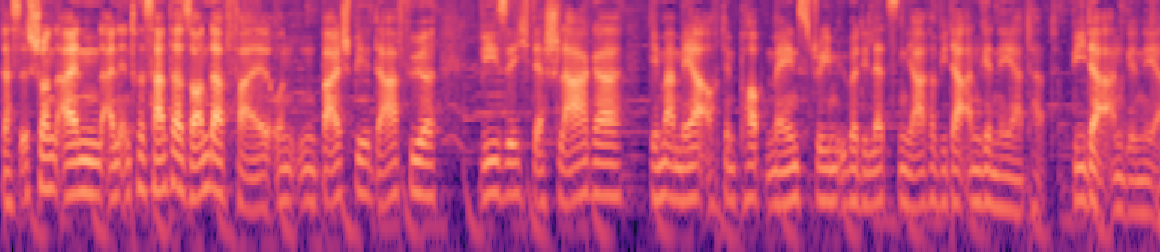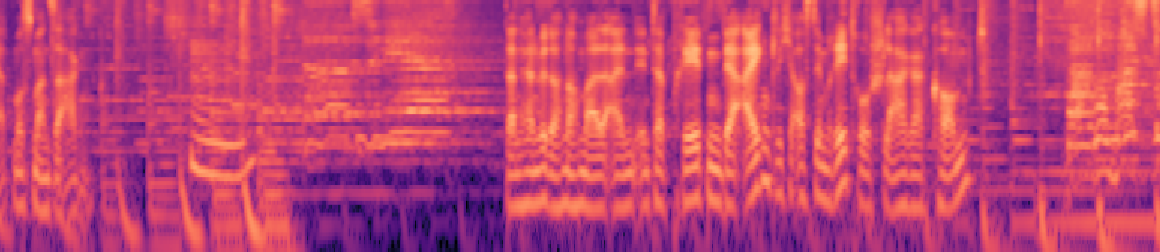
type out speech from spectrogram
das ist schon ein, ein interessanter Sonderfall und ein Beispiel dafür, wie sich der Schlager immer mehr auch dem Pop-Mainstream über die letzten Jahre wieder angenähert hat. Wieder angenähert, muss man sagen. Hm. Dann hören wir doch nochmal einen Interpreten, der eigentlich aus dem Retro-Schlager kommt. Warum hast du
